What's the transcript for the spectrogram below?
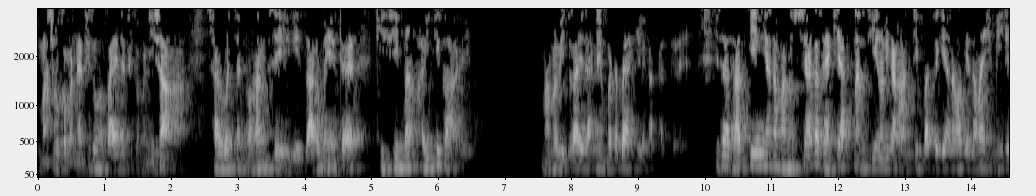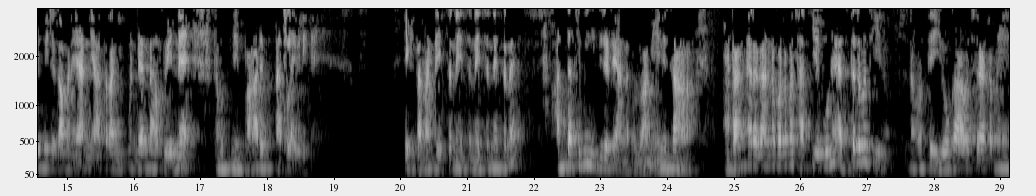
මාසෘකම නැතිකම බය නැතිකම නිසා සර්වජන් වහන්සේගේ ධර්මයට කිසිම අයිතිකාරයෙක් මම විතරයි දන්නේ උඹට බෑ කියලා එකක් අත්තේ නැහැ. නිසා සත්‍යයෙන් යන මිනිස්යාට සැකයක් නම් තියෙනවා නිකන් අන්තිමපත් කියනවා වගේ තමයි මීට මීට ගමන යන්නේ අතරන් ඉක්මනට යන්න හම් වෙන්නේ නැහැ. නමුත් මේ පාරේ පැටලෙවිලි නැහැ. ඒක තමයි එතන එතන එතන එතන අත්දැකීමින් ඉදිරියට යන්න පුළුවන්. ඒ නිසා පටන් අර ගන්නකොටම සත්‍ය ගුණ ඇත්තටම තියෙනවා. නමුත් මේ යෝගාවචරයට මේ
